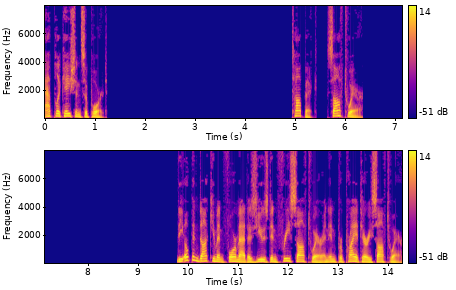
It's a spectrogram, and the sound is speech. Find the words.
Application support Software The Open Document format is used in free software and in proprietary software.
